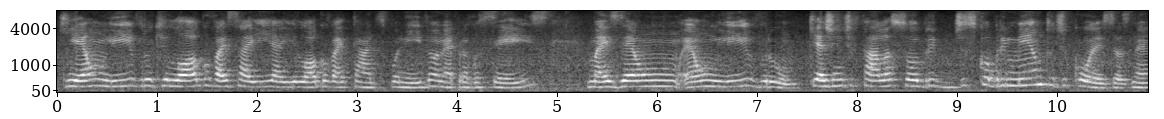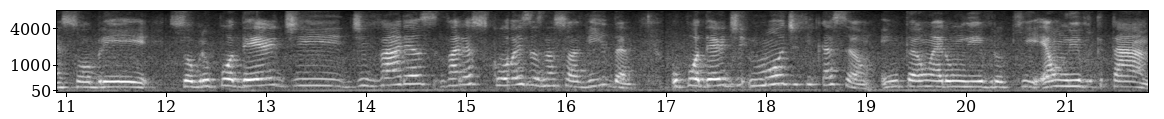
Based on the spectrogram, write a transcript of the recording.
que é um livro que logo vai sair aí, logo vai estar disponível, né, para vocês mas é um, é um livro que a gente fala sobre descobrimento de coisas, né? Sobre, sobre o poder de, de várias, várias coisas na sua vida, o poder de modificação. Então era um livro que é um livro que está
